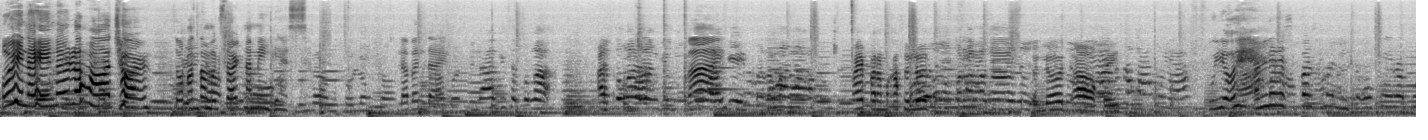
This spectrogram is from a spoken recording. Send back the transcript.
Uy, nahinay lang ha, Char. So, kanta mag-start namin. Yes. Laban dahil. Pinagi sa tunga. Ang tunga lang yun. yung Bye. Ay, para makasulod. para maka- Sulod. Ah, okay. Uy, uy. Ang response man ito, okay ra po.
